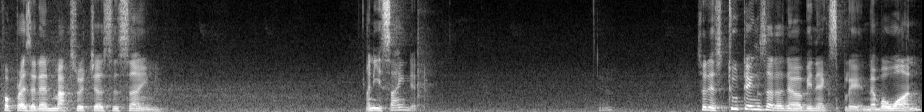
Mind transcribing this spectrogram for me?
for President Max Richards to sign. And he signed it. So there's two things that have never been explained. Number one,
